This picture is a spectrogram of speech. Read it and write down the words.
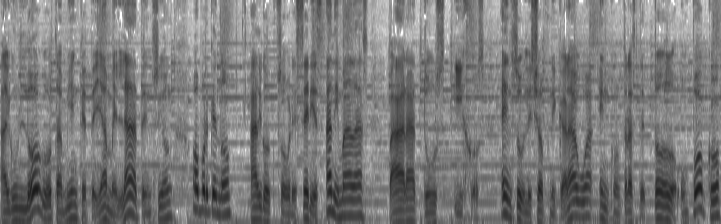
algún logo también que te llame la atención o por qué no, algo sobre series animadas para tus hijos. En Shop Nicaragua encontraste todo un poco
